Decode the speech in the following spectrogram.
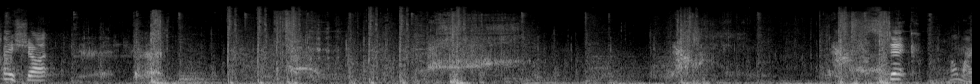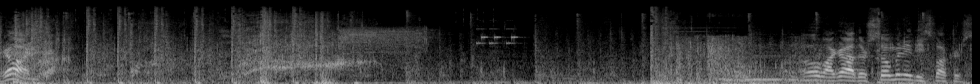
Face shot. Stick. Oh my god. My god, there's so many of these fuckers.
